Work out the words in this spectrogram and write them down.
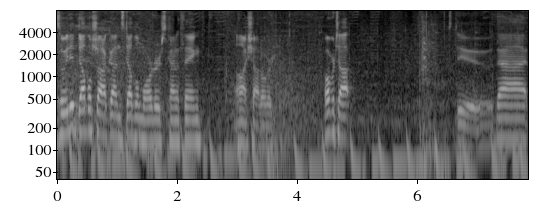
So we did double shotguns, double mortars kind of thing. Oh, I shot over. Over top Let's do that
